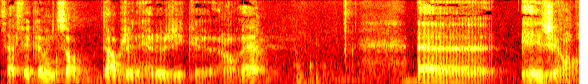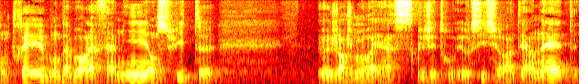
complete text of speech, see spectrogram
ça fait comme une sorte d'arbre généalogique euh, à l'envers. Euh, et j'ai rencontré, bon, d'abord la famille, ensuite euh, euh, Georges Moréas, que j'ai trouvé aussi sur Internet.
